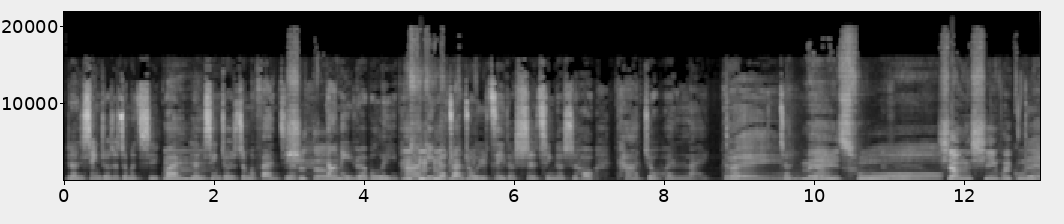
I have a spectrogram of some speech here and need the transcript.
人性就是这么奇怪，嗯、人性就是这么犯贱。是的，当你越不理他，你越专注于自己的事情的时候，他就会来的。对，真的没错，嗯、相信灰姑娘。对，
